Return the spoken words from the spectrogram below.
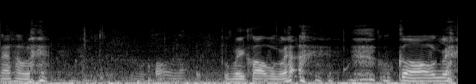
น่าทำอะไรเคาะแล้วกูไม่เคาะมึงแล้วกูกอมึงแล้ว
